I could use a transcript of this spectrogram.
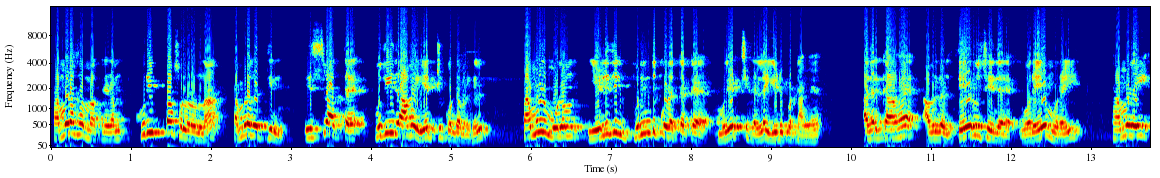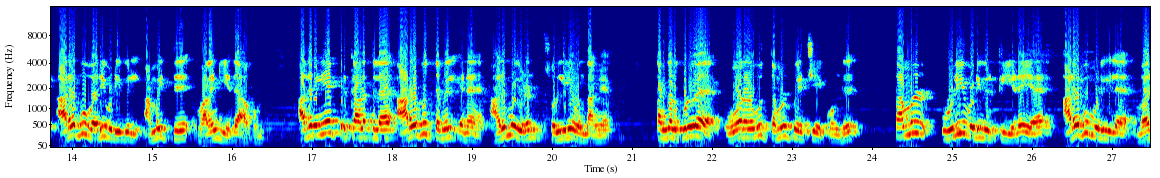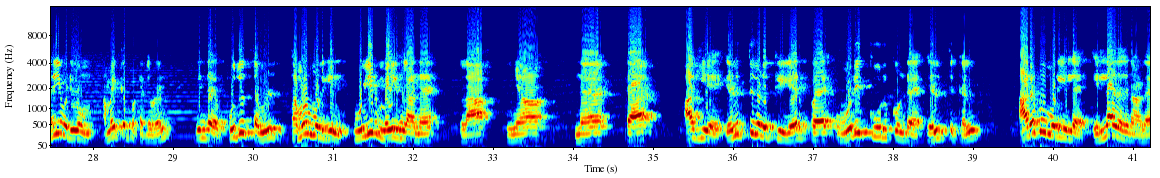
தமிழக மக்களிடம் குறிப்பா சொல்லணும்னா தமிழகத்தின் இஸ்லாத்தை புதிதாக ஏற்றுக்கொண்டவர்கள் தமிழ் மூலம் எளிதில் புரிந்து கொள்ளத்தக்க முயற்சிகள்ல ஈடுபட்டாங்க. அதற்காக அவர்கள் தேர்வு செய்த ஒரே முறை தமிழை அரபு வரி வடிவில் அமைத்து வழங்கியது ஆகும். அதனையே பிற்காலத்துல அரபு தமிழ் என அருமையுடன் சொல்லியே வந்தாங்க. தங்களுக்குள்ள ஓரளவு தமிழ் பயிற்சியை கொண்டு தமிழ் ஒளி வடிவிற்கு இணைய அரபு மொழியில வரி வடிவம் அமைக்கப்பட்டதுடன் இந்த புது தமிழ் தமிழ் மொழியின் உயிர் மெய்களான லா ஞா ந ட ஆகிய எழுத்துகளுக்கு ஏற்ப ஒளி கூறு கொண்ட எழுத்துக்கள் அரபு மொழியில இல்லாததுனால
